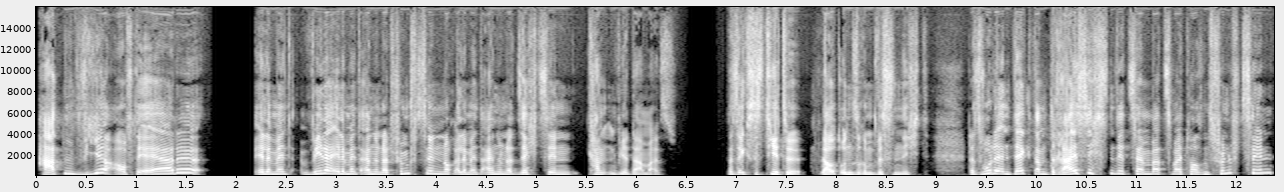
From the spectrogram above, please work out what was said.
hatten wir auf der Erde Element, weder Element 115 noch Element 116 kannten wir damals. Das existierte laut unserem Wissen nicht. Das wurde entdeckt am 30. Dezember 2015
